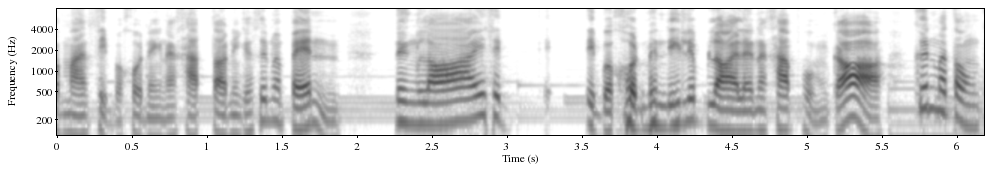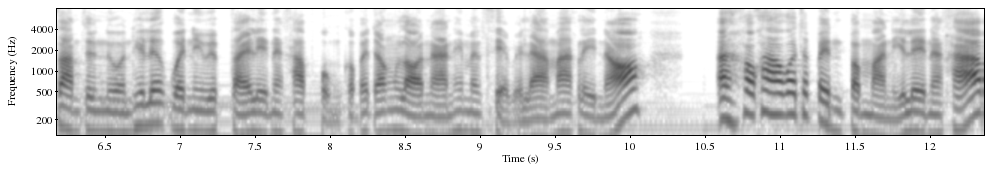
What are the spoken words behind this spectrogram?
ประมาณ 10กว่าคนเองนะครับ ตอนนี้ก็ขึ้นมาเป็น 110 10กว่าคนเป็นที่เรียบร้อยแล้วนะครับผมก็ขึ้นมาตรงตามจำนวนที่เลือกไว้ในเว็บไซต์เลยนะครับผมก็ไม่ต้องรอนานให้มันเสียเวลามากเลยเนาะอะคร่าวๆก็จะเป็นประมาณนี้เลยนะครับ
